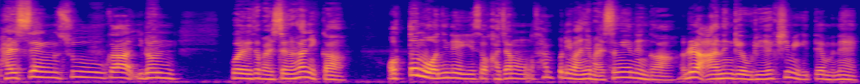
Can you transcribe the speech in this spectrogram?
발생 수가 이런 거에 의해서 발생을 하니까 어떤 원인에 의해서 가장 산불이 많이 발생했는가를 아는 게 우리의 핵심이기 때문에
